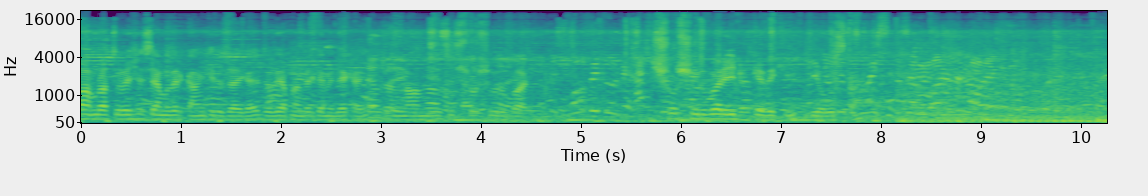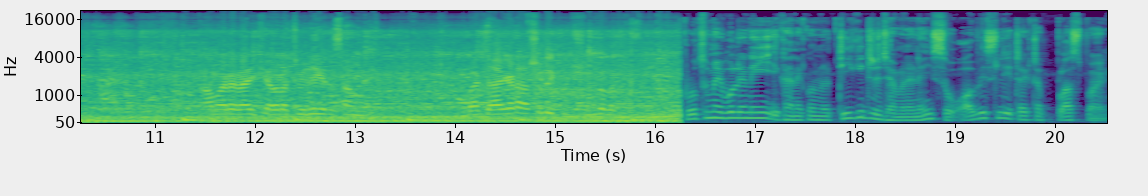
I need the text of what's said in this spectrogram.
আমরা চলে এসেছি আমাদের কাঙ্ক্ষিত জায়গায় যদি আপনাদেরকে আমি দেখাই। নাম দিয়েছি শ্বশুর বাড়ি শ্বশুর বাড়ি ঢুকে দেখি কী অবস্থা। আমার রাইখে ওরা চলে গেছে সামনে। বাট জায়গাটা আসলে খুব সুন্দর লাগছে। প্রথমে বলে নেই এখানে কোনো টিকিটের ঝামেলা নেই সো অবভিয়াসলি এটা একটা প্লাস পয়েন্ট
